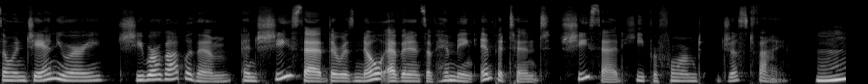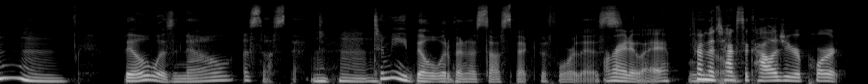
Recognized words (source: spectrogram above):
So in January, she broke up with him and she said there was no evidence of him being impotent. She said he performed just fine. Mm. Bill was now a suspect. hmm To me, Bill would have been a suspect before this. Right away. From the know. toxicology report,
